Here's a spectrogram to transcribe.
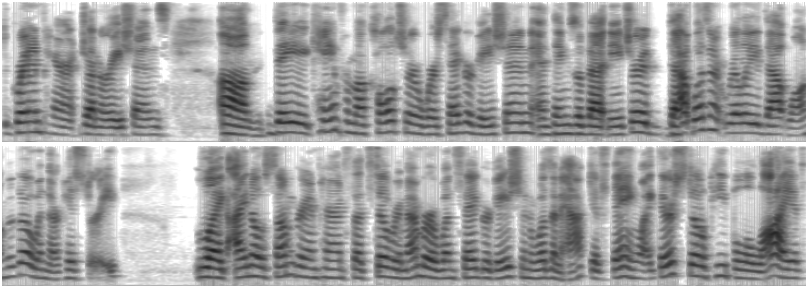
the grandparent generations um, they came from a culture where segregation and things of that nature that wasn't really that long ago in their history. Like i know some grandparents that still remember when segregation was an active thing. Like there's still people alive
